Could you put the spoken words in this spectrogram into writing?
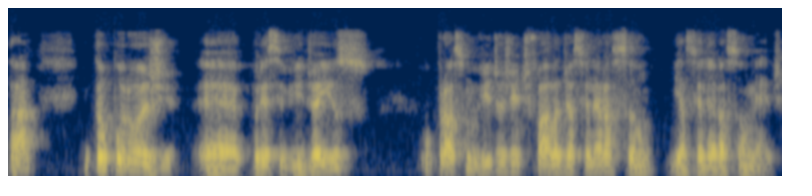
Tá? Então por hoje, é, por esse vídeo é isso. O próximo vídeo a gente fala de aceleração e aceleração média.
